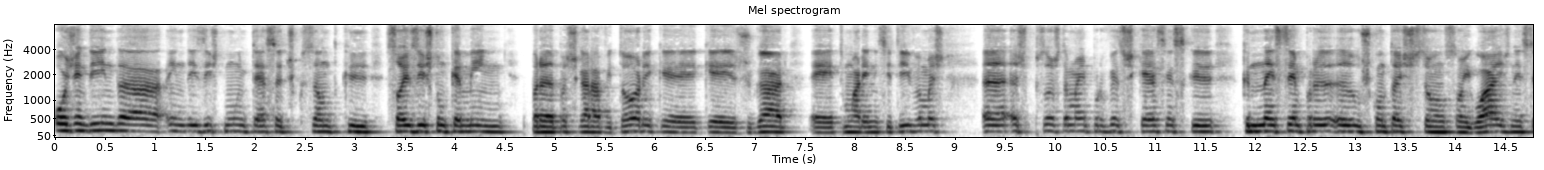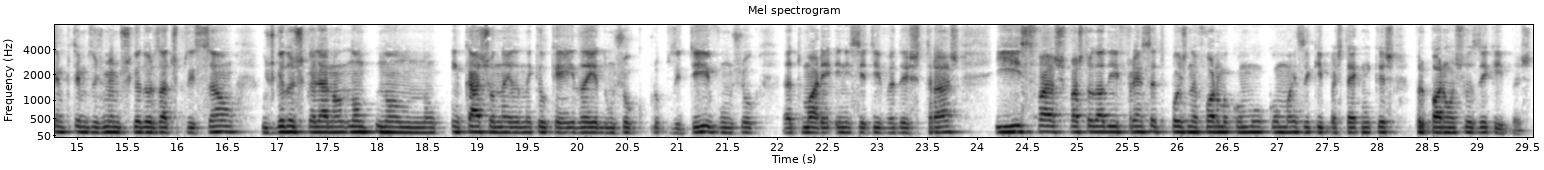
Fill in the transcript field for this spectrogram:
hoje em dia ainda, ainda existe muito essa discussão de que só existe um caminho para, para chegar à vitória, que é, que é jogar, é tomar iniciativa, mas uh, as pessoas também por vezes esquecem-se que, que nem sempre uh, os contextos são, são iguais, nem sempre temos os mesmos jogadores à disposição, os jogadores se calhar não, não, não, não encaixam na, naquilo que é a ideia de um jogo propositivo, um jogo a tomar iniciativa desde trás e isso faz, faz toda a diferença depois na forma como, como as equipas técnicas preparam as suas equipas.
